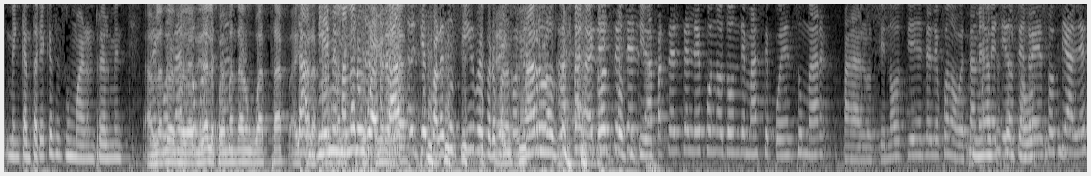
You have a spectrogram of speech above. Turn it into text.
me encantaría que se sumaran realmente. Hablando de modernidad, le pueden mandar un WhatsApp. ahí para También me mandan un WhatsApp, que para eso sirve, pero para sumarnos Aparte, del teléfono, ¿dónde más se pueden sumar? Para los que no tienen teléfono o están ¿Me metidos en redes sociales,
